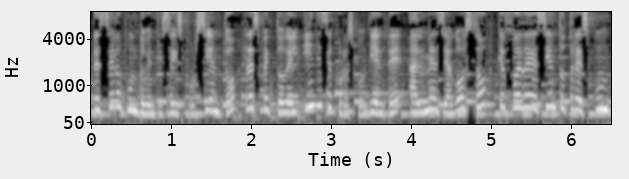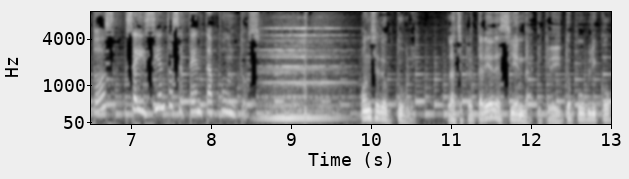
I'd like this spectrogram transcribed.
de 0.26% respecto del índice correspondiente al mes de agosto, que fue de 103 puntos 670 puntos. 11 de octubre, la Secretaría de Hacienda y Crédito Público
